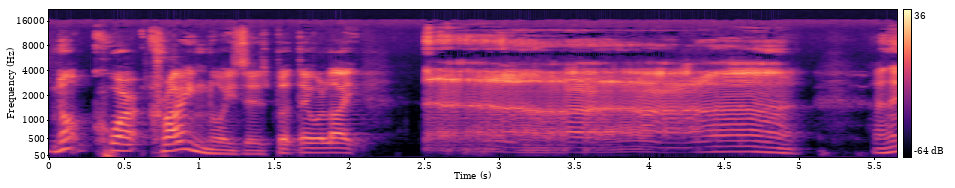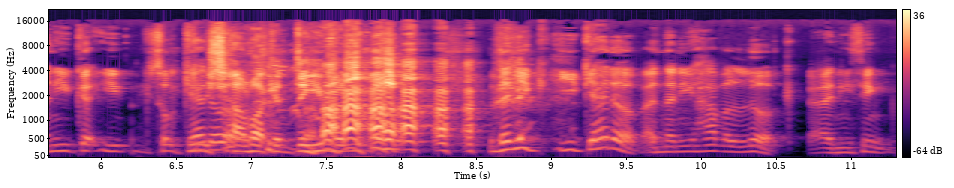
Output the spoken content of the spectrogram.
not qu- crying noises, but they were like. "Uh," And then you get you sort of get You up. sound like a demon. Then you you get up and then you have a look and you think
